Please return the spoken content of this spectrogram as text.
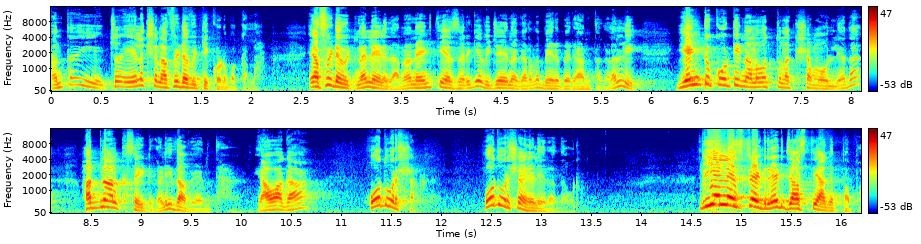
ಅಂತ ಈ ಚ ಎಲೆಕ್ಷನ್ ಅಫಿಡವಿಟಿಗೆ ಕೊಡಬೇಕಲ್ಲ. ಅಫಿಡವಿಟ್ನಲ್ಲಿ ಹೇಳಿದ್ದಾರೆ ನನ್ನ ಹೆಂಡತಿ ಹೆಸರಿಗೆ ವಿಜಯನಗರದ ಬೇರೆ ಬೇರೆ ಹಂತಗಳಲ್ಲಿ ಎಂಟು ಕೋಟಿ ನಲವತ್ತು ಲಕ್ಷ ಮೌಲ್ಯದ ಹದಿನಾಲ್ಕು ಸೈಟ್ಗಳಿದ್ದಾವೆ ಅಂತ. ಯಾವಾಗ? ಹೋದ ವರ್ಷ. ಹೋದ ವರ್ಷ ಹೇಳಿರೋದು ಅವರು. ರಿಯಲ್ ಎಸ್ಟೇಟ್ ರೇಟ್ ಜಾಸ್ತಿ ಆಗುತ್ತಪ್ಪ.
